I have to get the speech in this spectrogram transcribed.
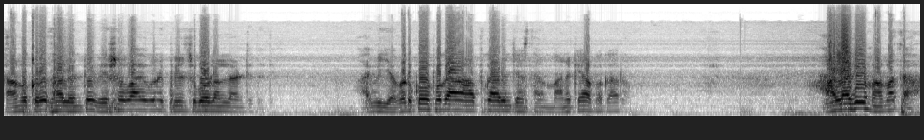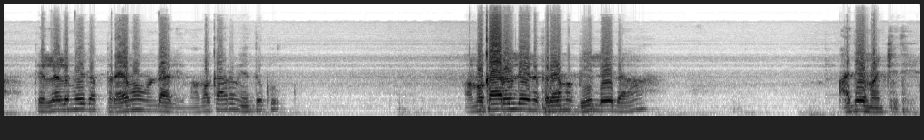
కామక్రోధాలు అంటే విషవాయువుని పీల్చుకోవడం లాంటిది అది. అవి ఎవరికో ఉపగా అపకారం చేస్తాను మనకే అపకారం. అలాగే మమత. పిల్లల మీద ప్రేమ ఉండాలి. మమకారం ఎందుకు? మమకారం లేని ప్రేమ వీల్లేదా? అదే మంచిది.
